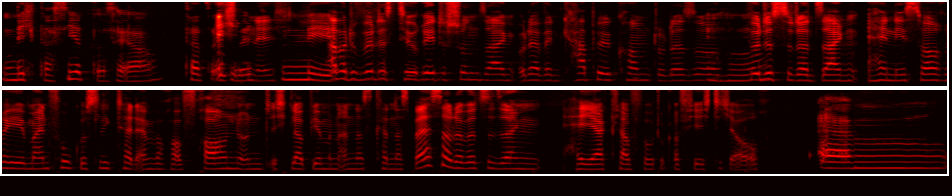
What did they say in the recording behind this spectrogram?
nicht passiert bisher, tatsächlich. Echt nicht? Nee. Aber du würdest theoretisch schon sagen, oder wenn Couple kommt oder so, Mhm. würdest du dann sagen, hey, nee, sorry, mein Fokus liegt halt einfach auf Frauen und ich glaube, jemand anders kann das besser? Oder würdest du sagen, hey, ja, klar, fotografiere ich dich auch? Ähm,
